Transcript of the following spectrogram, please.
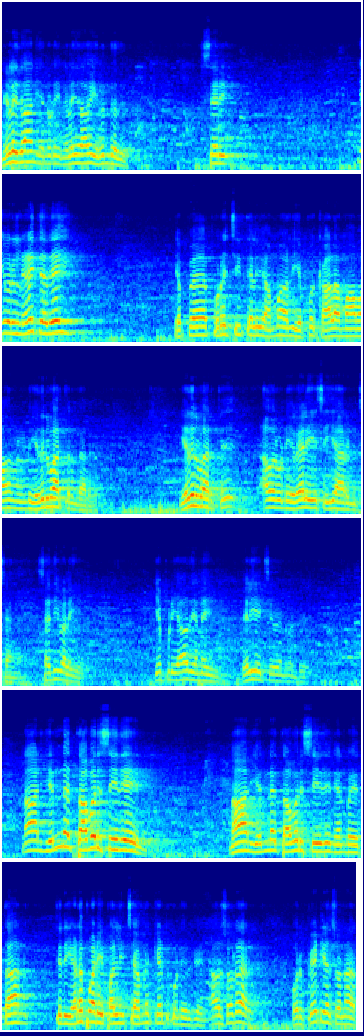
நிலைதான் என்னுடைய நிலையாக இருந்தது. சரி. இவர்கள் நினைத்ததை எப்போ புரட்சி தலைவி அம்மாவில் எப்போ காலமாவாங்க என்று எதிர்பார்த்திருந்தார்கள். எதிர்பார்த்து அவருடைய வேலையை செய்ய ஆரம்பித்தாங்க சதி வேலையை. எப்படியாவது என்னை வெளியேற்ற வேண்டும் என்று. நான் என்ன தவறு செய்தேன்? நான் என்ன தவறு செய்தேன் என்பதைத்தான் திரு எடப்பாடி பழனிசாமி கேட்டுக்கொண்டிருக்கிறேன். அவர் சொல்கிறார் ஒரு பேட்டியில் சொன்னார்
